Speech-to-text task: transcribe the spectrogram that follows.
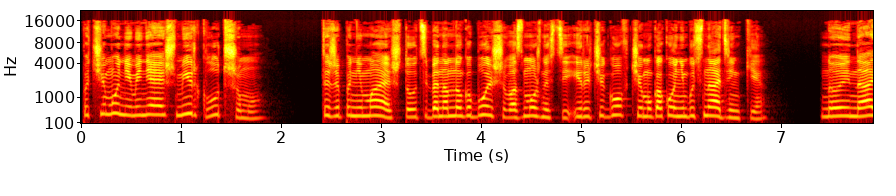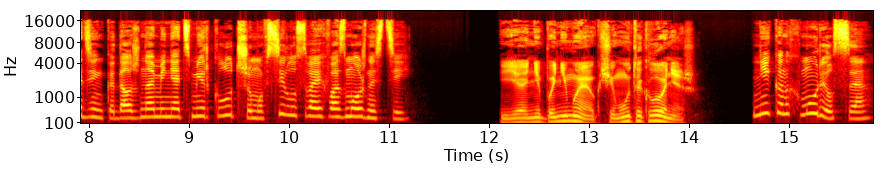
Почему не меняешь мир к лучшему? Ты же понимаешь, что у тебя намного больше возможностей и рычагов, чем у какой-нибудь Наденьки. Но и Наденька должна менять мир к лучшему в силу своих возможностей. Я не понимаю, к чему ты клонишь. Никон хмурился.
